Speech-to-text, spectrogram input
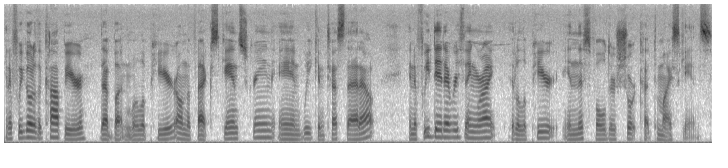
and if we go to the copier that button will appear on the fax scan screen and we can test that out and if we did everything right it'll appear in this folder shortcut to my scans.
